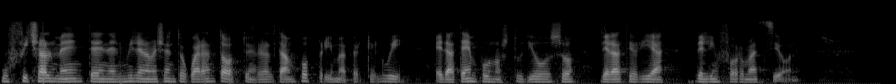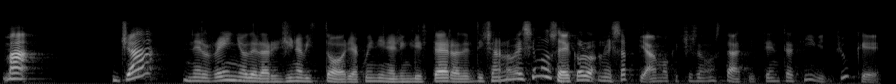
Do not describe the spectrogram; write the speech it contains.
ufficialmente nel 1948, in realtà un po' prima perché lui è da tempo uno studioso della teoria dell'informazione. Ma già nel regno della regina Vittoria, quindi nell'Inghilterra del XIX secolo, noi sappiamo che ci sono stati tentativi più che,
